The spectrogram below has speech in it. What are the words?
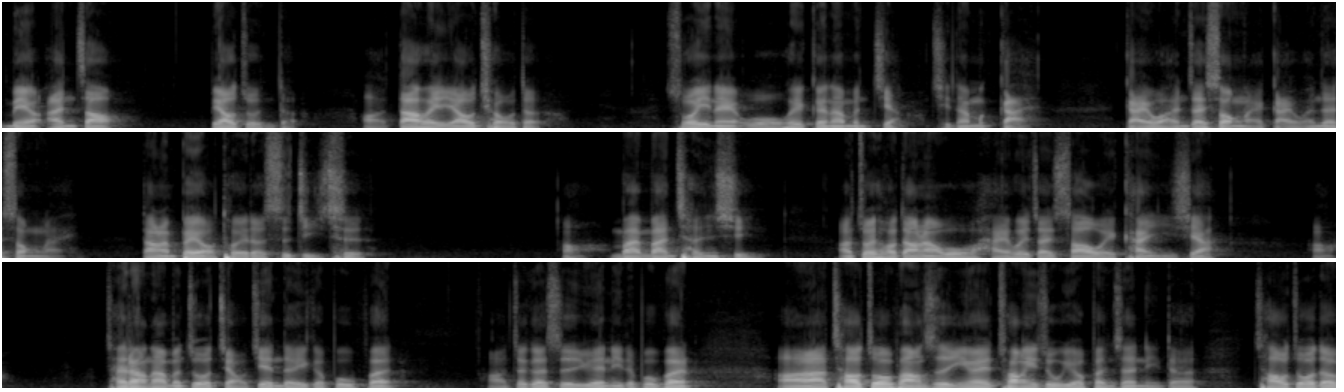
没有按照标准的啊大会要求的，所以呢，我会跟他们讲，请他们改，改完再送来，改完再送来。当然被我推了十几次。啊，慢慢成型，啊，最后当然我还会再稍微看一下，啊，才让他们做矫健的一个部分，啊，这个是原理的部分，啊，操作方式，因为创意组有本身你的操作的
